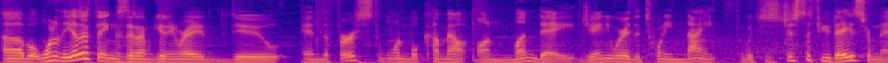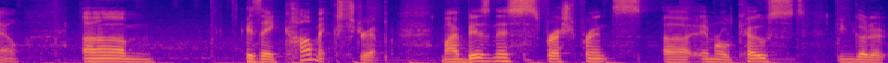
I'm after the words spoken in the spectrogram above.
Uh, but one of the other things that I'm getting ready to do, and the first one will come out on Monday, January the 29th, which is just a few days from now, um, is a comic strip. My business, Fresh Prince uh, Emerald Coast. You can go to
